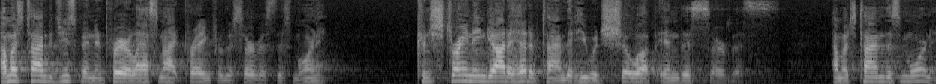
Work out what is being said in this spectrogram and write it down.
How much time did you spend in prayer last night praying for the service this morning? Constraining God ahead of time that he would show up in this service. How much time this morning?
